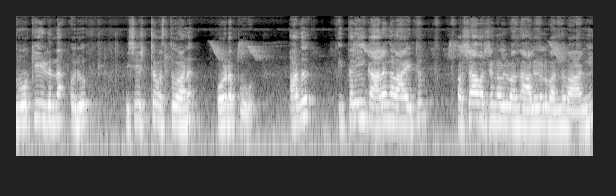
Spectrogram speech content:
തൂക്കിയിടുന്ന ഒരു വിശിഷ്ട വസ്തുവാണ് ഓടപ്പൂവ്. അത് ഇത്രയും കാലങ്ങളായിട്ടും വർഷാവർഷങ്ങളിൽ വന്ന ആളുകൾ വന്ന് വാങ്ങി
